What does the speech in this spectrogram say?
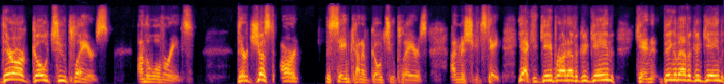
There are go to players on the Wolverines. There just aren't the same kind of go-to players on Michigan State. Yeah, can Gabe Brown have a good game? Can Bingham have a good game?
